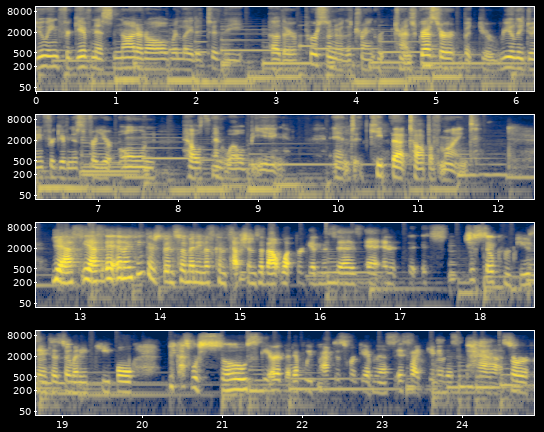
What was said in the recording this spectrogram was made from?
doing forgiveness not at all related to the other person or the transgressor, but you're really doing forgiveness for your own health and well being and keep that top of mind. Yes, yes. And I think there's been so many misconceptions about what forgiveness is. And it's just so confusing to so many people because we're so scared that if we practice forgiveness, it's like giving this a pass or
